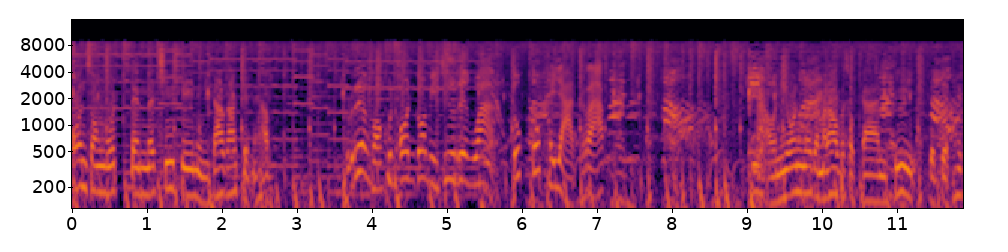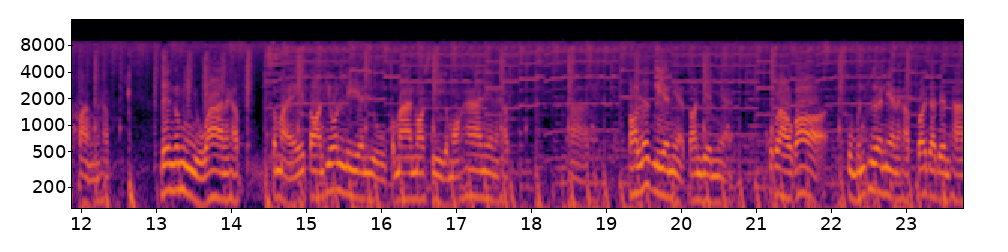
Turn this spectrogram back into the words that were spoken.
อ้นทรงวุฒิเป็นนัชชีปี 1997 นะครับ เรื่องของคุณอ้นก็มีชื่อเรื่องว่า ตุ๊กตุ๊กขยาดครับวันนี้อ้นก็จะมาเล่าประสบการณ์ที่เด็ดๆให้ฟังนะครับ เรื่องก็มีอยู่ว่านะครับ สมัยตอนที่อ้นเรียนอยู่ประมาณม .4 กับม .5 เนี่ยนะครับอตอนเลิกเรียนเนี่ยตอนเย็นเนี่ยพวกเราก็กลุ่มเพื่อนๆเนี่ยนะครับ ก็จะเดินทาง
